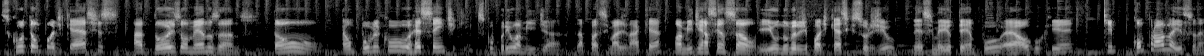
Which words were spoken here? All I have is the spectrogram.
escutam podcasts há dois ou menos anos. Então, é um público recente que descobriu a mídia. Dá pra se imaginar que é uma mídia em ascensão. E o número de podcasts que surgiu nesse meio tempo é algo que que comprova isso, né?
